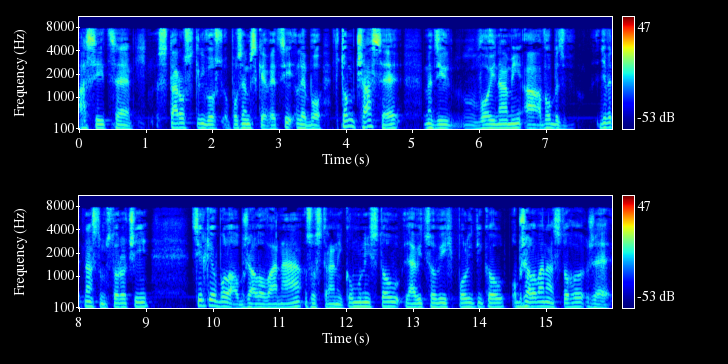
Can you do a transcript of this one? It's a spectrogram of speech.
a síce starostlivosť o pozemské veci, lebo v tom čase medzi vojnami a vôbec v 19. storočí Církev bola obžalovaná zo strany komunistov, ľavicových politikov, obžalovaná z toho, že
